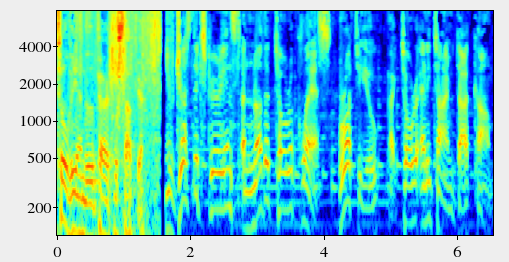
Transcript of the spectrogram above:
till the end of the parak. We'll stop here. You've just experienced another Torah class brought to you by TorahAnytime.com.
